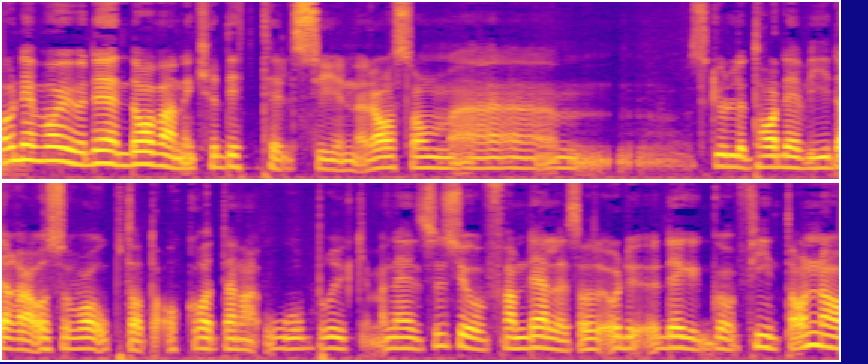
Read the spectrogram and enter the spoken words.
og det var jo det daværende Kredittilsynet da, som skulle ta det videre, og som var opptatt av akkurat denne ordbruken. Men jeg syns jo fremdeles, og det, det går fint an å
